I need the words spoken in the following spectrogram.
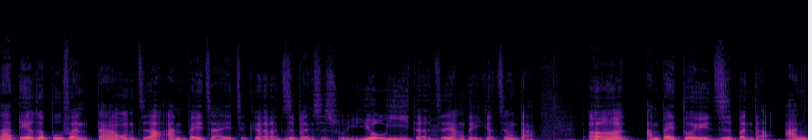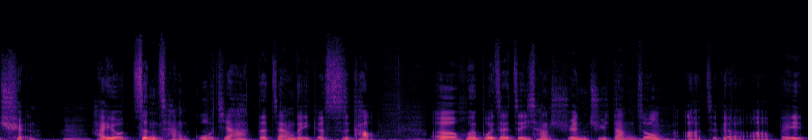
那第二个部分，当然我们知道安倍在这个日本是属于右翼的这样的一个政党，呃，安倍对于日本的安全，嗯，还有正常国家的这样的一个思考，呃，会不会在这一场选举当中啊，这个啊被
